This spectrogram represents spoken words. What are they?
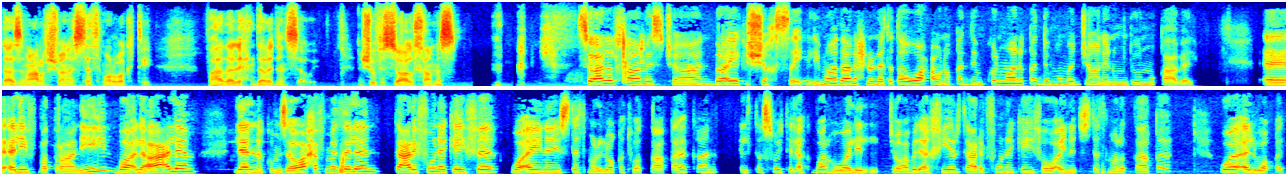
لازم أعرف شلون أستثمر وقتي. فهذا اللي إحنا نريد نسوي. نشوف السؤال الخامس. السؤال الخامس كان برأيك الشخصي لماذا نحن نتطوع أو نقدم كل ما نقدمه مجانا ومن دون مقابل؟ آه، أليف بطرانين باء لا أعلم لأنكم زواحف مثلا تعرفون كيف وأين يستثمر الوقت والطاقة؟ كان التصويت الأكبر هو للجواب الأخير تعرفون كيف وأين تستثمر الطاقة والوقت؟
